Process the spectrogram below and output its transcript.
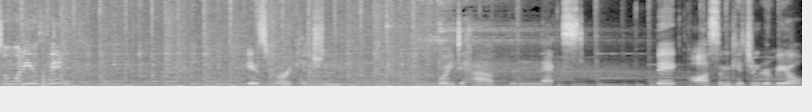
So, what do you think? Is your kitchen going to have the next big, awesome kitchen reveal?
